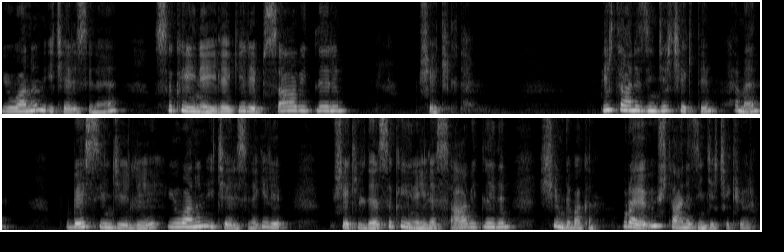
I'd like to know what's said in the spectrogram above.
yuvanın içerisine sık iğne ile girip sabitlerim. Bu şekilde. Bir tane zincir çektim. Hemen bu 5 zincirli yuvanın içerisine girip bu şekilde sık iğne ile sabitledim. Şimdi bakın buraya 3 tane zincir çekiyorum.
